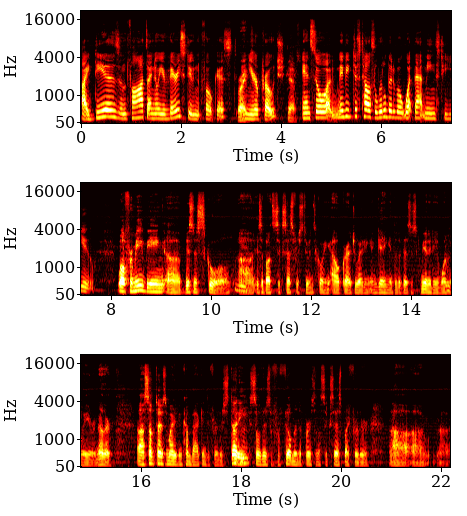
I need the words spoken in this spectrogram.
ideas and thoughts. I know you're very student focused right. in your approach. Yes. And so uh, maybe just tell us a little bit about what that means to you. Well, for me, being a business school yeah. uh, is about success for students going out, graduating, and getting into the business community in one mm-hmm. way or another. Uh, sometimes they might even come back into further study, mm-hmm. so there's a fulfillment of personal success by further uh, uh, uh,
